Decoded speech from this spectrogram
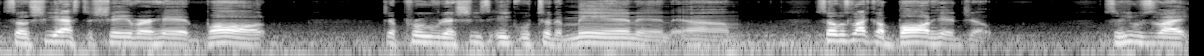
so she has to shave her head bald to prove that she's equal to the men. And um, so it was like a bald head joke. So he was like,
